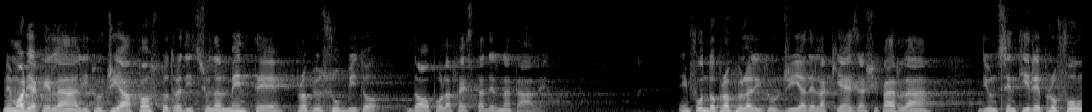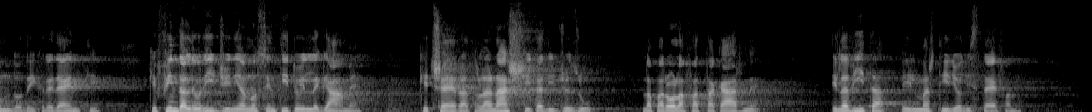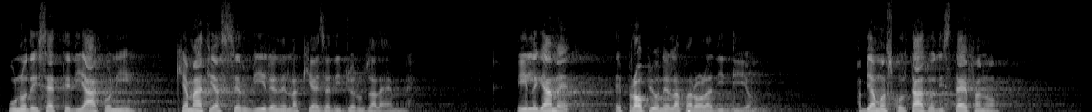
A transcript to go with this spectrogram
Memoria che la liturgia ha posto tradizionalmente proprio subito dopo la festa del Natale. In fondo proprio la liturgia della Chiesa ci parla di un sentire profondo dei credenti che fin dalle origini hanno sentito il legame che c'era tra la nascita di Gesù, la parola fatta carne, e la vita e il martirio di Stefano, uno dei sette diaconi chiamati a servire nella Chiesa di Gerusalemme. E il legame è proprio nella parola di Dio. Abbiamo ascoltato di Stefano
